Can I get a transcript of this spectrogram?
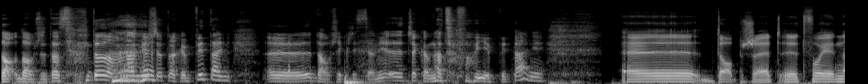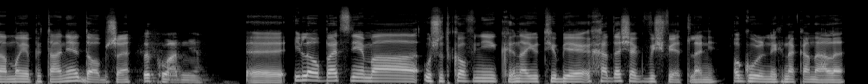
Do, dobrze, to, to mam jeszcze trochę pytań. E, dobrze, Krystianie, e, czekam na twoje pytanie. Eee, dobrze, e, twoje na moje pytanie? Dobrze. Dokładnie. Eee, ile obecnie ma użytkownik na YouTubie Hadesiak wyświetleń ogólnych na kanale?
